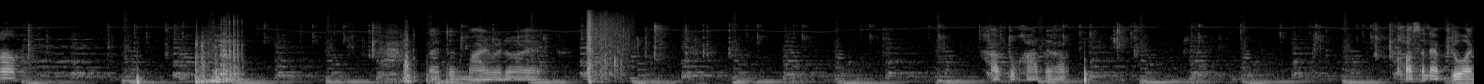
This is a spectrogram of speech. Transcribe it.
อ้าวได้ต้นไม้มาด้วย ครับทุกครับเลยครับ ขอสแนปด่วน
